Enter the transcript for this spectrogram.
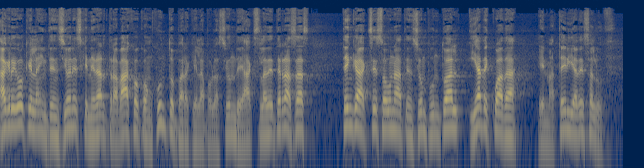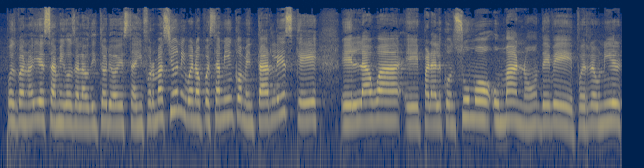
Agregó que la intención es generar trabajo conjunto para que la población de Axla de Terrazas tenga acceso a una atención puntual y adecuada en materia de salud. Pues bueno, ahí es amigos del auditorio esta información y bueno, pues también comentarles que el agua eh, para el consumo humano debe pues reunir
